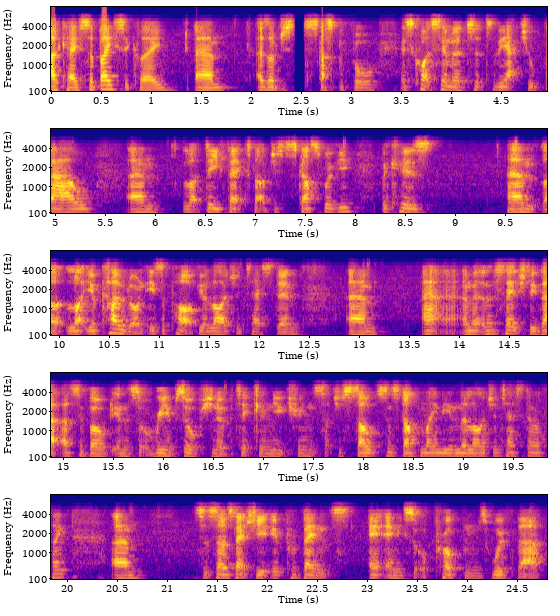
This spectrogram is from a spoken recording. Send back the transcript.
Okay, so basically, um, as I've just discussed before, it's quite similar to, to the actual bowel um, like defects that I've just discussed with you, because um, like your colon is a part of your large intestine, um, and, and essentially that, that's involved in the sort of reabsorption of particular nutrients such as salts and stuff, mainly in the large intestine, I think. Um, so, so essentially, it prevents any sort of problems with that.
